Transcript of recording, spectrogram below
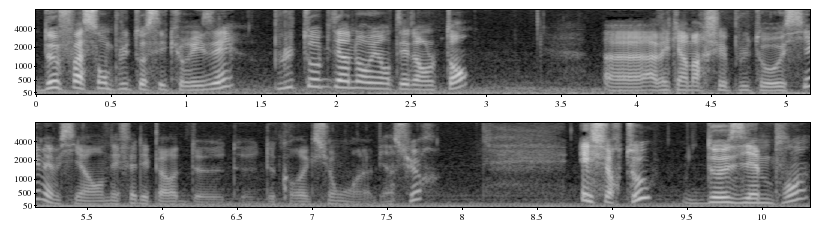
de façon plutôt sécurisée, plutôt bien orientée dans le temps, euh, avec un marché plutôt haussier, même s'il y a en effet des périodes de, correction, euh, bien sûr. Et surtout, deuxième point,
